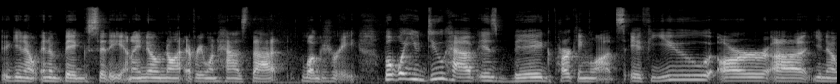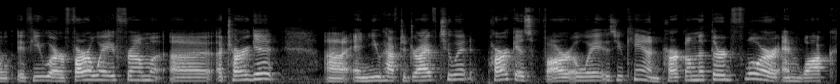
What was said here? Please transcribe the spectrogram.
you know in a big city, and I know not everyone has that luxury. But what you do have is big parking lots. If you are uh, you know if you are far away from uh, a Target. Uh, and you have to drive to it, park as far away as you can. Park on the third floor and walk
